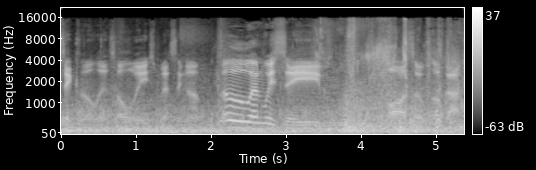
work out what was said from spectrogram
signal is always messing up. Oh, and we saved. Awesome. Oh god.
